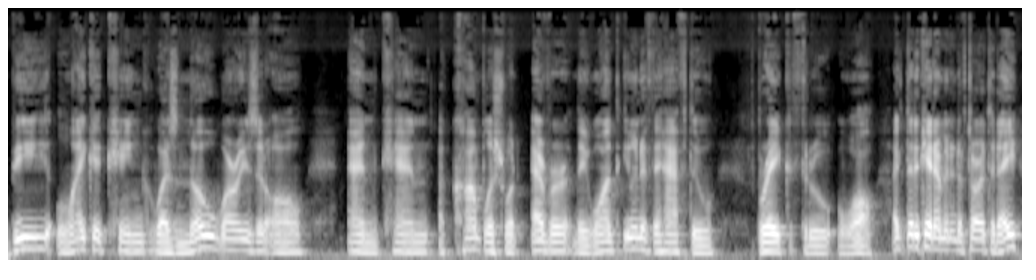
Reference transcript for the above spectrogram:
be like a king who has no worries at all and can accomplish whatever they want, even if they have to break through a wall. I dedicate a minute of Torah today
